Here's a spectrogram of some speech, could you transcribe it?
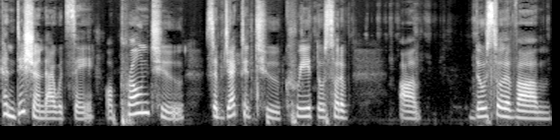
conditioned, I would say, or prone to, subjected to create those sort of uh, those sort of um,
